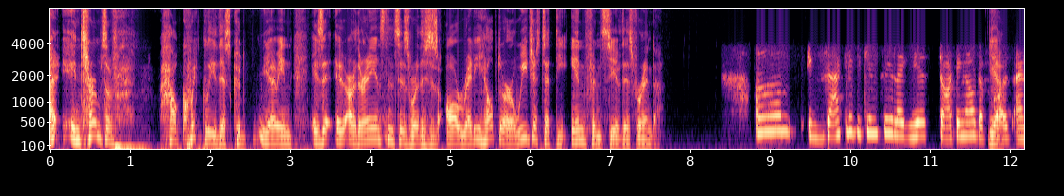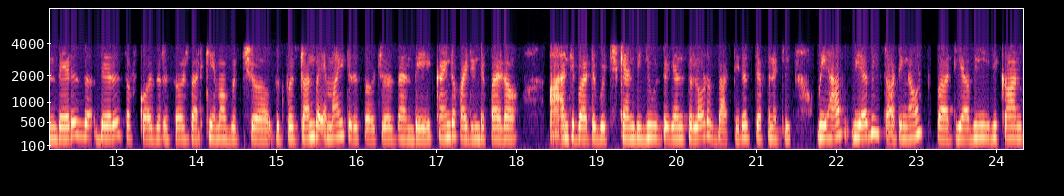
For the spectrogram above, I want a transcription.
Uh, in terms of how quickly this could, I mean, is it? Are there any instances where this has already helped, or are we just at the infancy of this, Verinder? Um, exactly, we can say like we are starting out, of yeah. course, and there is a, there is of course a research that came up which uh, which was done by MIT researchers, and they kind of identified a, a antibiotic which can be used against a lot of bacteria. Definitely, we have we have been starting out, but yeah, we we can't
